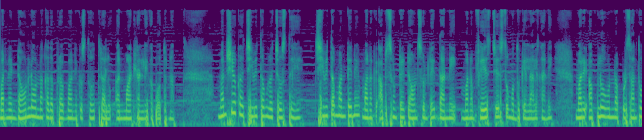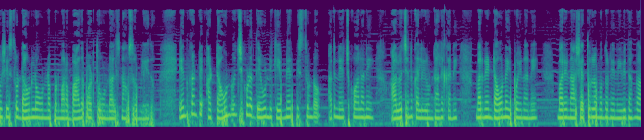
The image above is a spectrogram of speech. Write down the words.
మరి నేను డౌన్లో ఉన్నా కదా ప్రభా నీకు స్తోత్రాలు అని మాట్లాడలేకపోతున్నాం. మనిషి యొక్క జీవితంలో చూస్తే జీవితం అంటేనే మనకి అప్స్ ఉంటాయి డౌన్స్ ఉంటాయి. దాన్ని మనం ఫేస్ చేస్తూ ముందుకెళ్ళాలి కానీ మరి అప్లో ఉన్నప్పుడు సంతోషిస్తూ డౌన్లో ఉన్నప్పుడు మనం బాధపడుతూ ఉండాల్సిన అవసరం లేదు. ఎందుకంటే ఆ డౌన్ నుంచి కూడా దేవుడు నీకు ఏం నేర్పిస్తుండో అది నేర్చుకోవాలని ఆలోచన కలిగి ఉండాలి కానీ మరి నేను డౌన్ అయిపోయినానే మరి నా శత్రువుల ముందు నేను ఈ విధంగా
